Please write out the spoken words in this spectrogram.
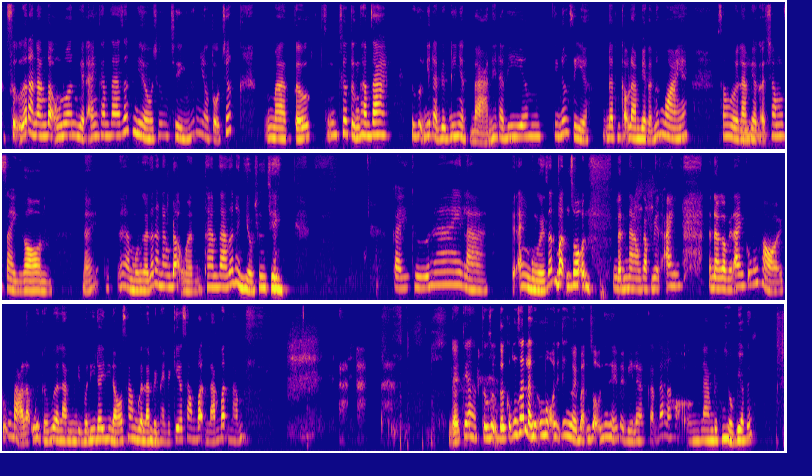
thực sự rất là năng động luôn. Việt Anh tham gia rất nhiều chương trình rất nhiều tổ chức mà tớ chưa từng tham gia. Ví dụ như là được đi Nhật Bản hay là đi đi nước gì à? đợt cậu làm việc ở nước ngoài á. Xong rồi làm việc ừ, ở trong Sài Gòn. Đấy rất là một người rất là năng động và tham gia rất là nhiều chương trình. Cái thứ hai là Việt Anh là một người rất bận rộn. Lần nào gặp Việt Anh lần nào gặp Việt Anh cũng hỏi cũng bảo là ui tớ vừa làm vừa đi đây đi đó xong vừa làm việc này việc kia xong bận lắm bận lắm. Đấy thế là thực sự tớ cũng rất là ngưỡng mộ những cái người bận rộn như thế bởi vì là cảm giác là họ làm được nhiều việc ấy.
